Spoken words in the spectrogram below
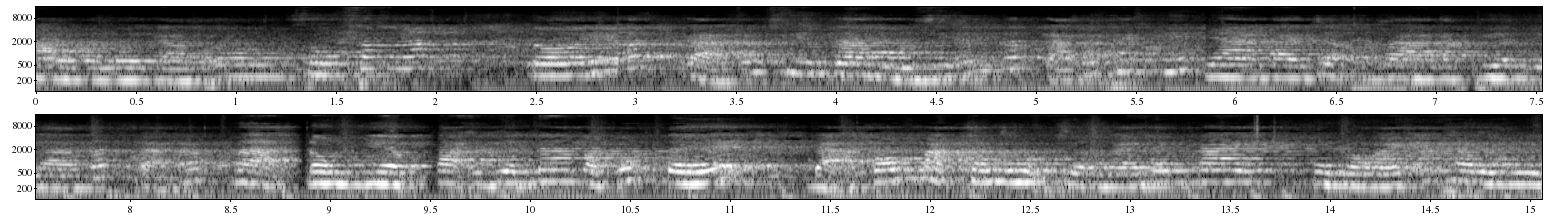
và lời cảm ơn sâu sắc nhất tới tất cả các chuyên gia biểu diễn, tất cả các khách tiếp nhà tài trợ và đặc biệt là tất cả các bạn đồng nghiệp tại Việt Nam và quốc tế đã có mặt trong hội trợ ngày hôm nay cùng nói Ánh Academy.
